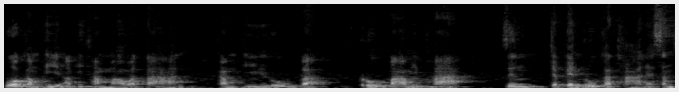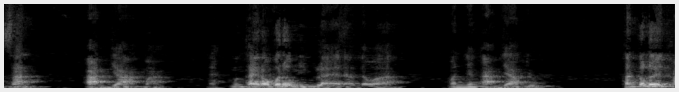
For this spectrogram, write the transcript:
พวกคำพีอภิธรรมมาวตารคำพีรูปะรูปาวิภาคซึ่งจะเป็นรูปคาถาและสั้นๆ อ่านยากมากนะเมืองไทยเราก็เริ่มมีแปลแล้ว แต่ว่ามันยังอ่านยากอยู่ ท่านก็เลยท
